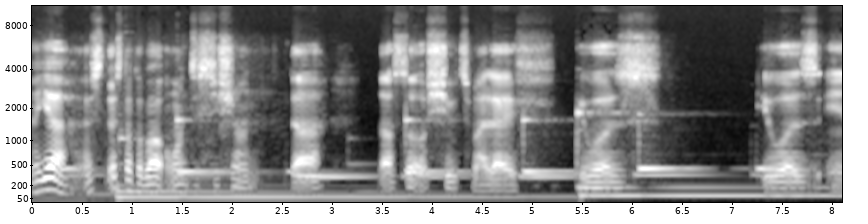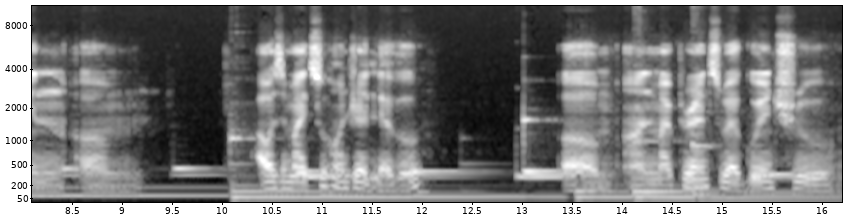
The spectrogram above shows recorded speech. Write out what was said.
And yeah, let's let's talk about one decision that that sort of shaped my life. It was it was in um I was in my 200 level, um, and my parents were going through,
